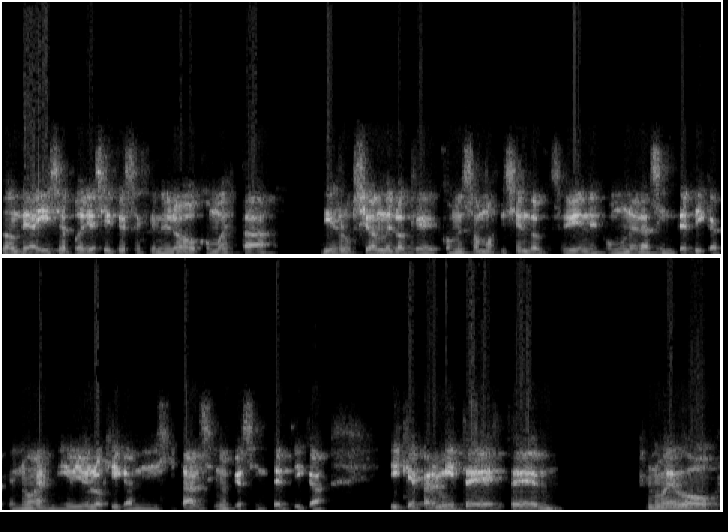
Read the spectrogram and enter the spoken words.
donde ahí se podría decir que se generó como esta disrupción de lo que comenzamos diciendo que se viene como una era sintética, que no es ni biológica ni digital, sino que es sintética, y que permite este nuevo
